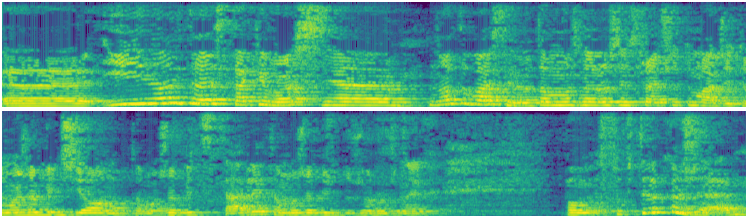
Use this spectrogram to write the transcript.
E, I no i to jest takie właśnie, no to właśnie, no to można różnie sprawy przetłumaczyć. To może być ziom, to może być stary, to może być dużo różnych pomysłów. Tylko, że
